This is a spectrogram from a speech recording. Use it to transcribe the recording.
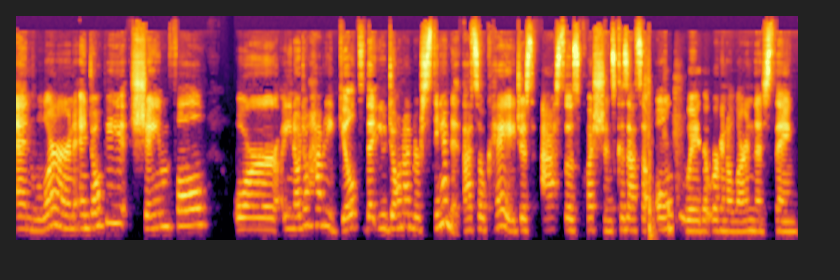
and learn and don't be shameful or you know don't have any guilt that you don't understand it. That's okay. Just ask those questions because that's the only way that we're going to learn this thing.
